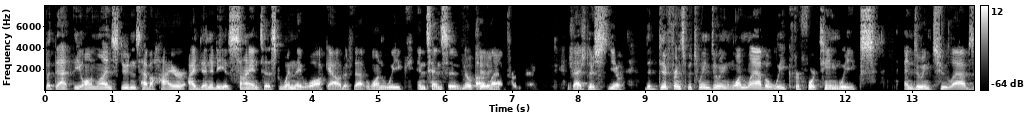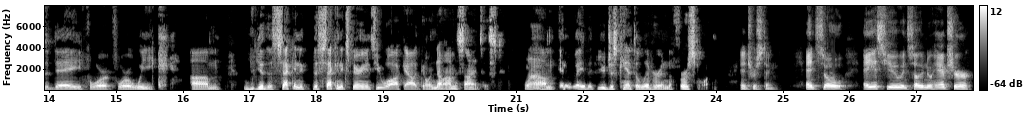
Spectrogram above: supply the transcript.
but that the online students have a higher identity as scientists when they walk out of that one week intensive no uh, lab program. That there's you know the difference between doing one lab a week for 14 weeks and doing two labs a day for for a week um, you the second the second experience you walk out going no i'm a scientist wow. um, in a way that you just can't deliver in the first one. Interesting. And so asu in southern new hampshire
